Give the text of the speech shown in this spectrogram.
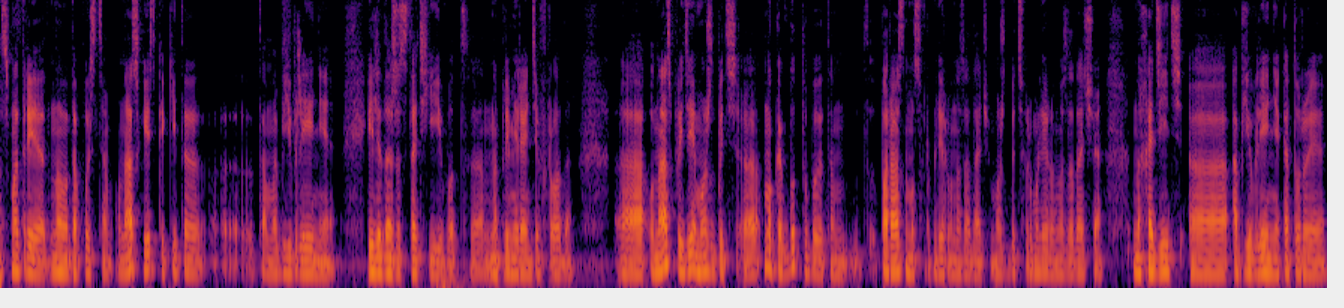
Смотри, ну, допустим, у нас есть какие-то э, там объявления или даже статьи, вот э, на примере антифрода. Uh, у нас, по идее, может быть, uh, ну, как будто бы там по-разному сформулирована задача. Может быть, сформулирована задача находить объявления, которые,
